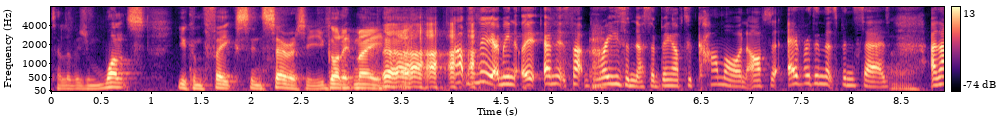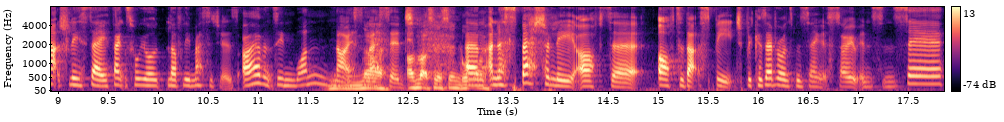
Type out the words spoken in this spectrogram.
television, once you can fake sincerity, you got it made. right? Absolutely. I mean, it, and it's that brazenness of being able to come on after everything that's been said and actually say, thanks for your lovely messages. I haven't seen one nice No, message. Um, I've not seen a single one. And especially after after that speech, because everyone's been saying it's so insincere,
